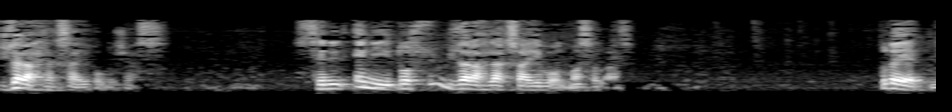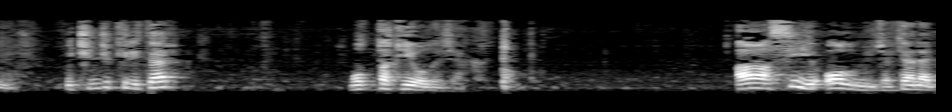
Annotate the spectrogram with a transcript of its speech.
güzel ahlak sahibi olacağız. Senin en iyi dostun güzel ahlak sahibi olması lazım. Bu da yetmiyor. Üçüncü kriter muttaki olacak. Asi olmayacak. Yani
